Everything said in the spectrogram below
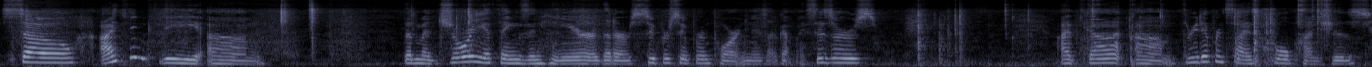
So I think the um, the majority of things in here that are super super important is I've got my scissors. I've got um, three different size hole punches,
